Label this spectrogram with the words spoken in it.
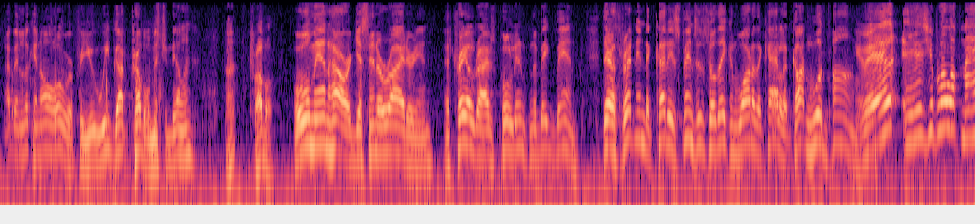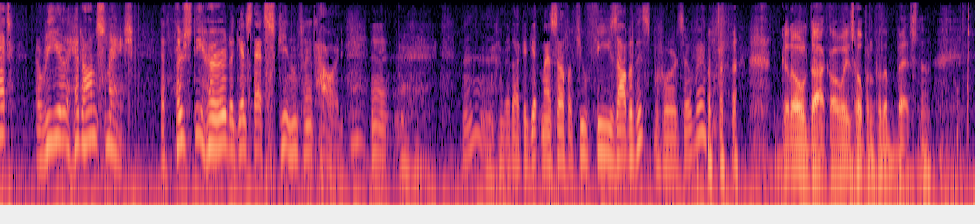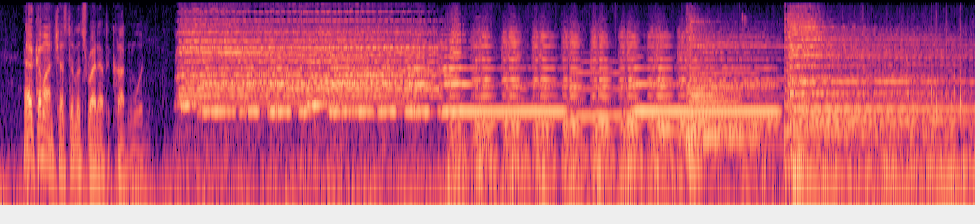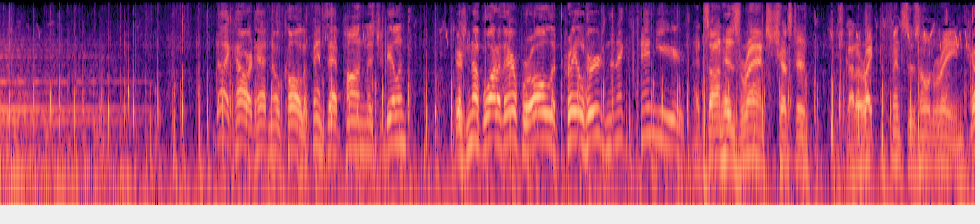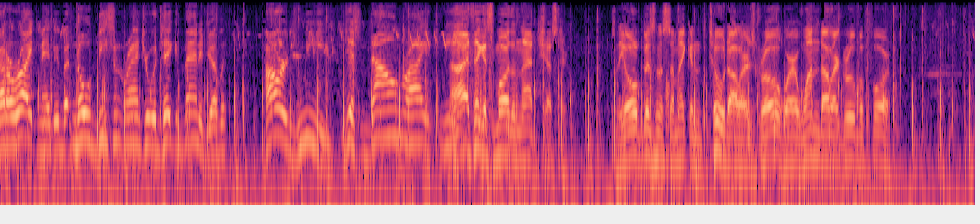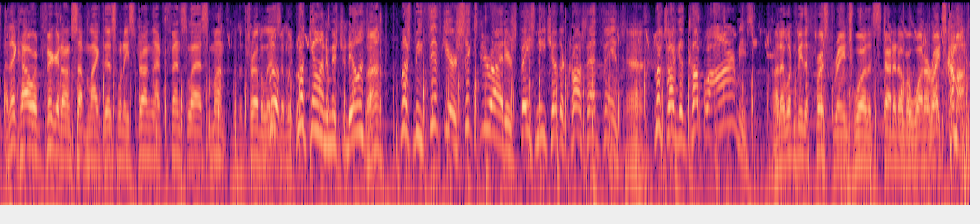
I've been looking all over for you. We've got trouble, Mr. Dillon. Huh? Trouble? Old man Howard just sent a rider in. A trail drive's pulled in from the Big Bend. They're threatening to cut his fences so they can water the cattle at Cottonwood Pond. Well, there's your blow up, Matt. A real head on smash. A thirsty herd against that skinflint Howard. Uh, uh, bet I could get myself a few fees out of this before it's over. Good old Doc, always hoping for the best, huh? Now, come on, Chester. Let's ride out to Cottonwood. Howard had no call to fence that pond, Mr. Dillon. There's enough water there for all the trail herds in the next ten years. That's on his ranch, Chester. He's got a right to fence his own range. Got a right, maybe, but no decent rancher would take advantage of it. Howard's mean. Just downright mean. I think it's more than that, Chester. It's the old business of making two dollars grow where one dollar grew before. I think Howard figured on something like this when he strung that fence last month. But the trouble is Look, that we. look yonder, Mr. Dillon. Huh? Must be 50 or 60 riders facing each other across that fence. Yeah. Looks like a couple of armies. Well, that wouldn't be the first range war that started over water rights. Come on.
